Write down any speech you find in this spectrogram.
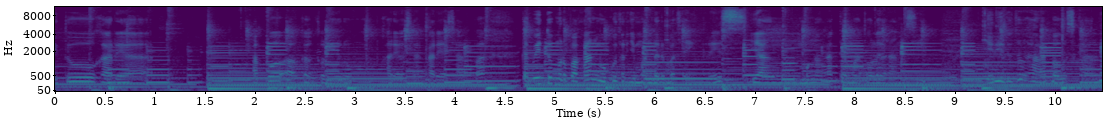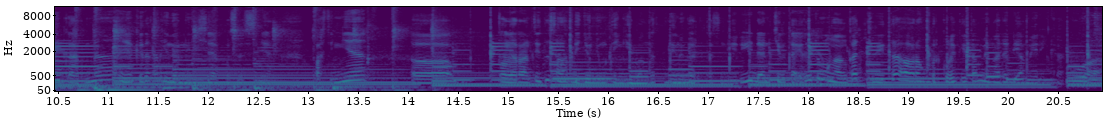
itu karya tapi itu merupakan buku terjemahan dari bahasa Inggris yang mengangkat tema toleransi. Jadi itu tuh sangat bagus sekali karena ya kita kan Indonesia khususnya pastinya eh, toleransi itu sangat dijunjung tinggi banget di negara kita sendiri dan cerita itu tuh mengangkat cerita orang berkulit hitam yang ada di Amerika. Wah,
